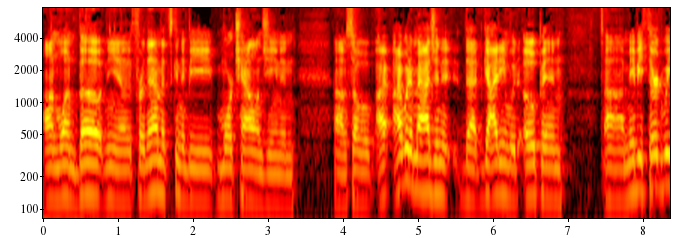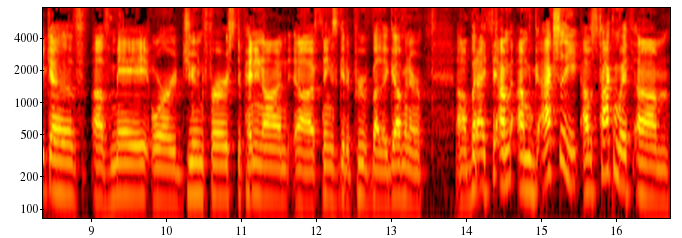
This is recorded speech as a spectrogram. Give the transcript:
on one boat. And you know for them it's going to be more challenging. And um, so I, I, would imagine it, that guiding would open uh, maybe third week of, of May or June 1st depending on uh, if things get approved by the governor uh, but I th- I'm, I'm actually I was talking with um,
